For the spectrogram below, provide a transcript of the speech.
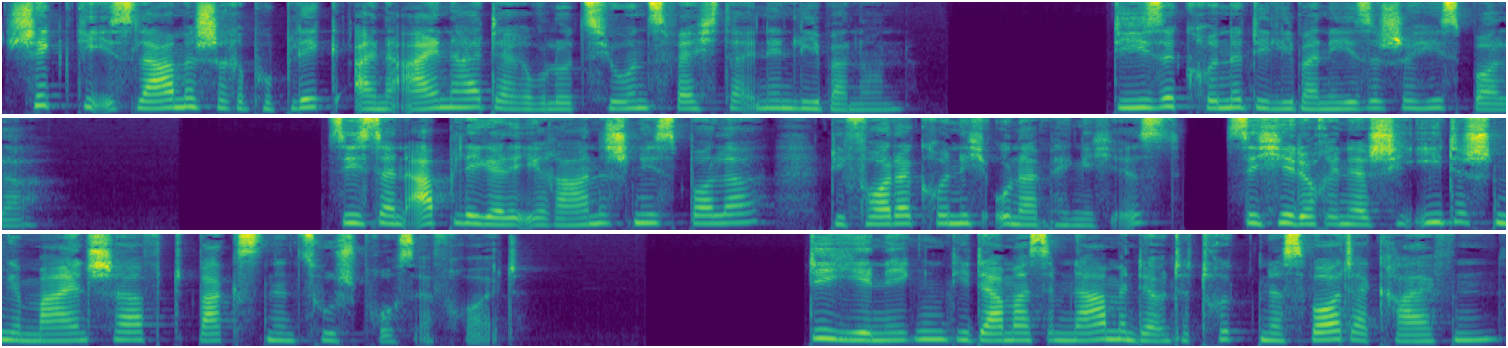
schickt die Islamische Republik eine Einheit der Revolutionswächter in den Libanon. Diese gründet die libanesische Hisbollah. Sie ist ein Ableger der iranischen Hisbollah, die vordergründig unabhängig ist, sich jedoch in der schiitischen Gemeinschaft wachsenden Zuspruchs erfreut. Diejenigen, die damals im Namen der Unterdrückten das Wort ergreifen,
